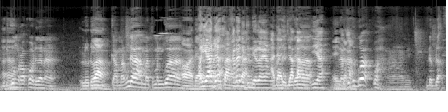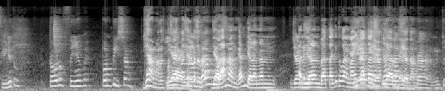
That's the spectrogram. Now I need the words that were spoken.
Jadi gue ngerokok di sana. Lu doang. Di kamar enggak sama temen gue. Oh, ada. Oh, iya, ada. Ipang, Karena ada Ipang. jendela yang- ada di ada belakang. jendela. iya Eh, di di belakang itu gue wah udah belak view-nya tuh tau lu view-nya apa? Pohon pisang. ya malas pasti Iya, pasti iya. banget. Jalanan kan, jalanan, Jalan- ada jalan bata gitu kan naik Iya, ke atas. iya, Iya, atas. Iya, tahu. Nah, itu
